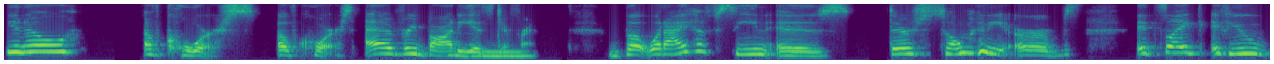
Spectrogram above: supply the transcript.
You know of course of course. Every body mm. is mm-hmm. different. But what i have seen is there's so many herbs it's like if you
